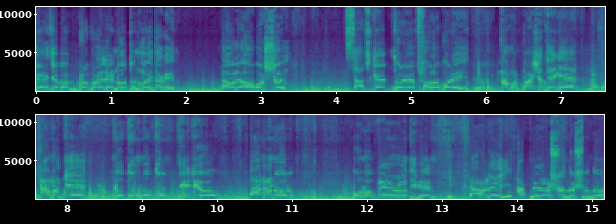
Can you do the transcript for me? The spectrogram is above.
পেজ এবং প্রোফাইলে নতুন হয়ে থাকে, তাহলে অবশ্যই সাবস্ক্রাইব করে ফলো করে আমার পাশে থেকে আমাকে নতুন নতুন ভিডিও বানানোর অনুপ্রেরণা দিবেন। তাহলেই আপনারা সুন্দর সুন্দর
